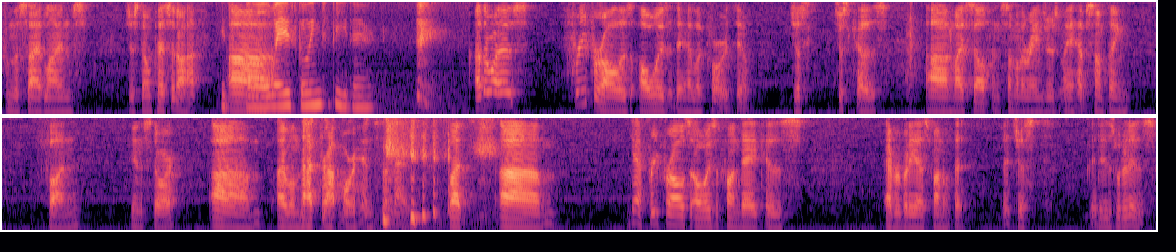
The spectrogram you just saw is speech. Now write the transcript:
from the sidelines. Just don't piss it off. It's Uh, always going to be there. otherwise, free for all is always a day I look forward to. Just just because uh, myself and some of the Rangers may have something fun in store. Um, I will not drop more hints than that. but um, yeah, free for all is always a fun day because everybody has fun with it. It just it is what it is.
